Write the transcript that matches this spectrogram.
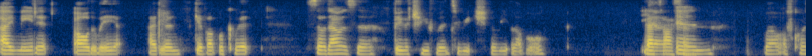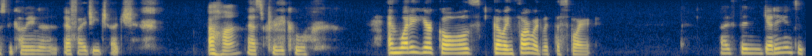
I made it all the way. I didn't give up or quit. So that was a big achievement to reach elite level. That's yeah, awesome. And well, of course, becoming an FIG judge. Uh huh. That's pretty cool. And what are your goals going forward with the sport? I've been getting into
